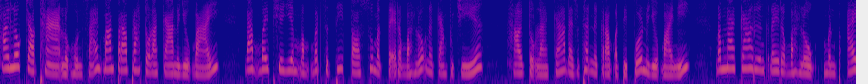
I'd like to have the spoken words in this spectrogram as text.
ហើយលោកចោទថាលោកហ៊ុនសែនបានប្រើប្រាស់តុលាការនយោបាយដើម្បីព្យាយាមបំបិតសិទ្ធិតស៊ូមតិរបស់លោកនៅកម្ពុជា ហើយតុលាការដែលស្ថិតនៅក្រោមអធិបុលនយោបាយនេះដំណើរការរឿងក្តីរបស់លោកមិនផ្អែក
